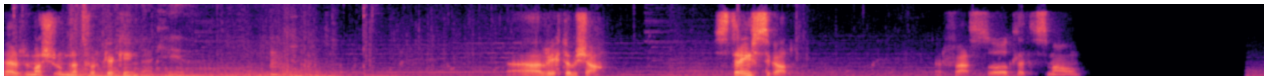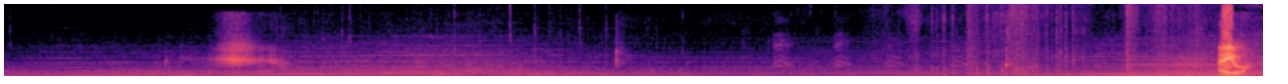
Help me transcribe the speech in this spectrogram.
mushroom for cooking. Back here. آه ريحته بشعة سترينج سيجار أرفع الصوت لتسمعوا أيوه.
